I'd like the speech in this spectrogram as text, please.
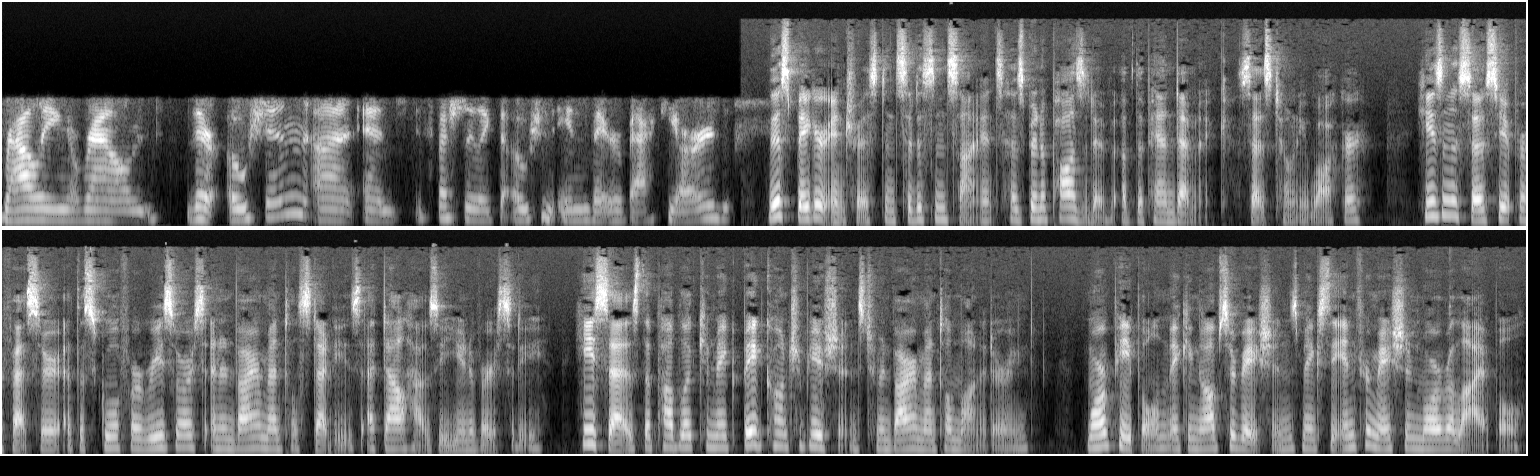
rallying around their ocean uh, and especially like the ocean in their backyard. This bigger interest in citizen science has been a positive of the pandemic, says Tony Walker. He's an associate professor at the School for Resource and Environmental Studies at Dalhousie University. He says the public can make big contributions to environmental monitoring. More people making observations makes the information more reliable,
